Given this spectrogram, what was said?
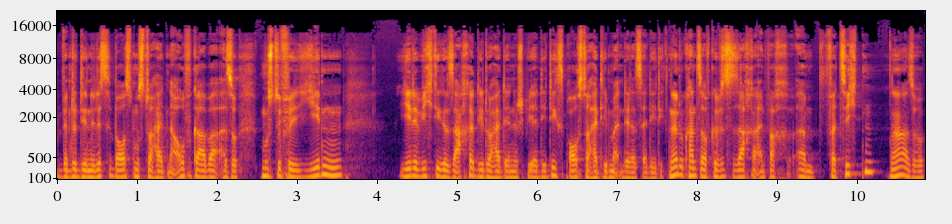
wenn du dir eine Liste baust, musst du halt eine Aufgabe, also musst du für jeden, jede wichtige Sache, die du halt in einem Spiel erledigst, brauchst du halt jemanden, der das erledigt. Ne? Du kannst auf gewisse Sachen einfach ähm, verzichten. Ne? Also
